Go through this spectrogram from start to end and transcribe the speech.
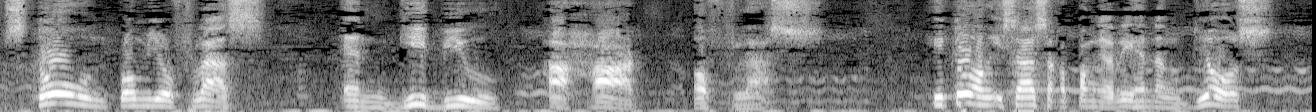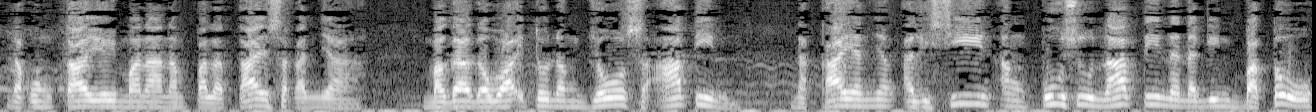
stone from your flesh and give you a heart of flesh. Ito ang isa sa kapangyarihan ng Diyos na kung tayo'y mananampalataya sa Kanya, magagawa ito ng Diyos sa atin na kaya niyang alisin ang puso natin na naging bato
